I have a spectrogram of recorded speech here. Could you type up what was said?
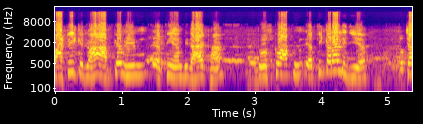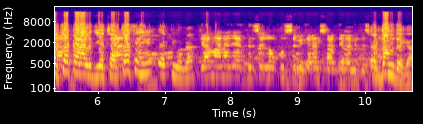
पार्टी के जो है आपके भी एथी हैं विधायक हैं तो उसको आप एथी करा लीजिए तो चर्चा करा लीजिए चर्चा से ही एथी होगा। क्या माना जाए फिर से लोग कुछ समीकरण साथ देगा नीतीश एकदम देगा।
